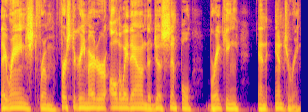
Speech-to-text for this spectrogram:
they ranged from first degree murder all the way down to just simple breaking and entering.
